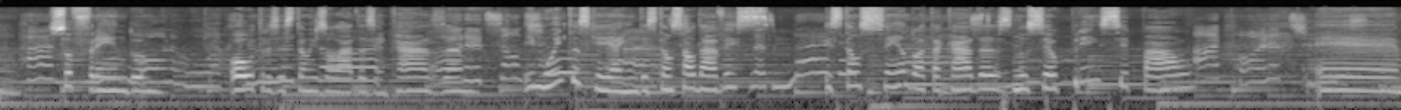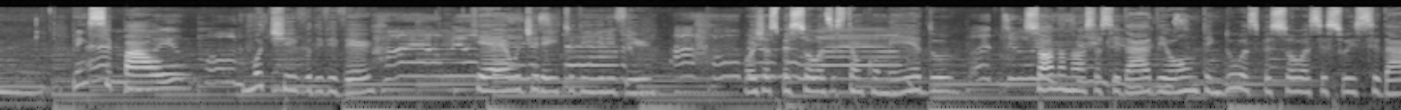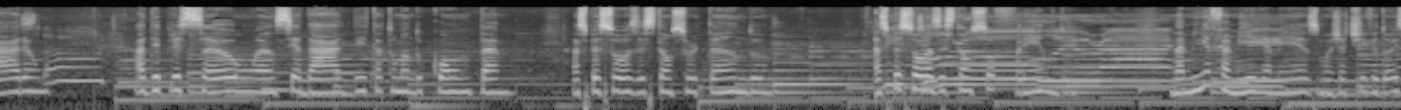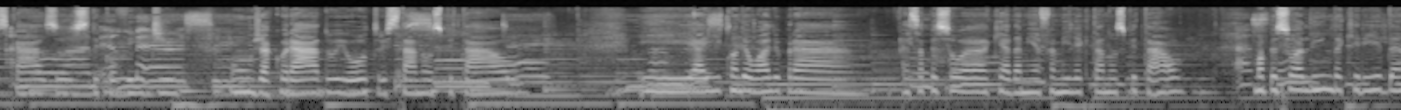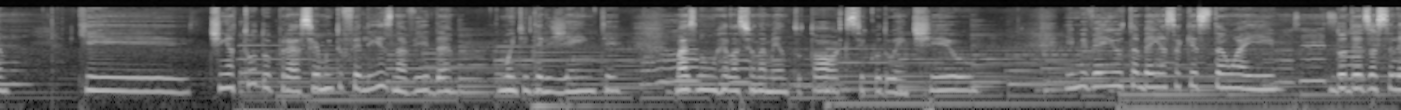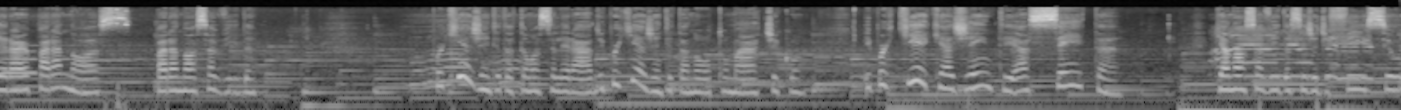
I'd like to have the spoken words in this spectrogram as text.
sofrendo, outras estão isoladas em casa e muitas que ainda estão saudáveis estão sendo atacadas no seu principal é, principal motivo de viver, que é o direito de ir e vir. Hoje as pessoas estão com medo, só na nossa cidade, ontem, duas pessoas se suicidaram. A depressão, a ansiedade está tomando conta. As pessoas estão surtando. As pessoas estão sofrendo. Na minha família mesmo, já tive dois casos de Covid, um já curado e outro está no hospital. E aí, quando eu olho para essa pessoa que é da minha família que está no hospital, uma pessoa linda, querida, que tinha tudo para ser muito feliz na vida, muito inteligente, mas num relacionamento tóxico, doentio. E me veio também essa questão aí do desacelerar para nós, para a nossa vida. Por que a gente está tão acelerado e por que a gente está no automático? E por que que a gente aceita que a nossa vida seja difícil?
